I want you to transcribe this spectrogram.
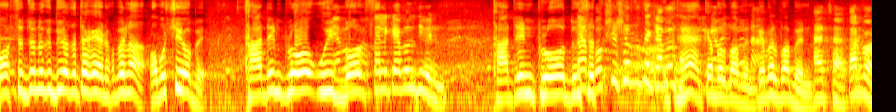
বক্সের জন্য কি দুই হাজার টাকা অ্যাড হবে না? অবশ্যই হবে। থার্টিন প্রো উইথ বক্স তাহলে কেবল দিবেন। থার্টিন প্রো তো হ্যাঁ কেবল পাবেন কেবল পাবেন। আচ্ছা তারপর?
